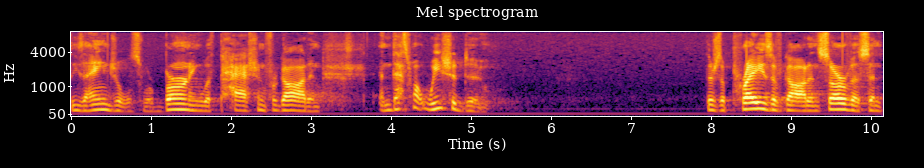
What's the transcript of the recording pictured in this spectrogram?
These angels were burning with passion for God, and, and that's what we should do. There's a praise of God and service, and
